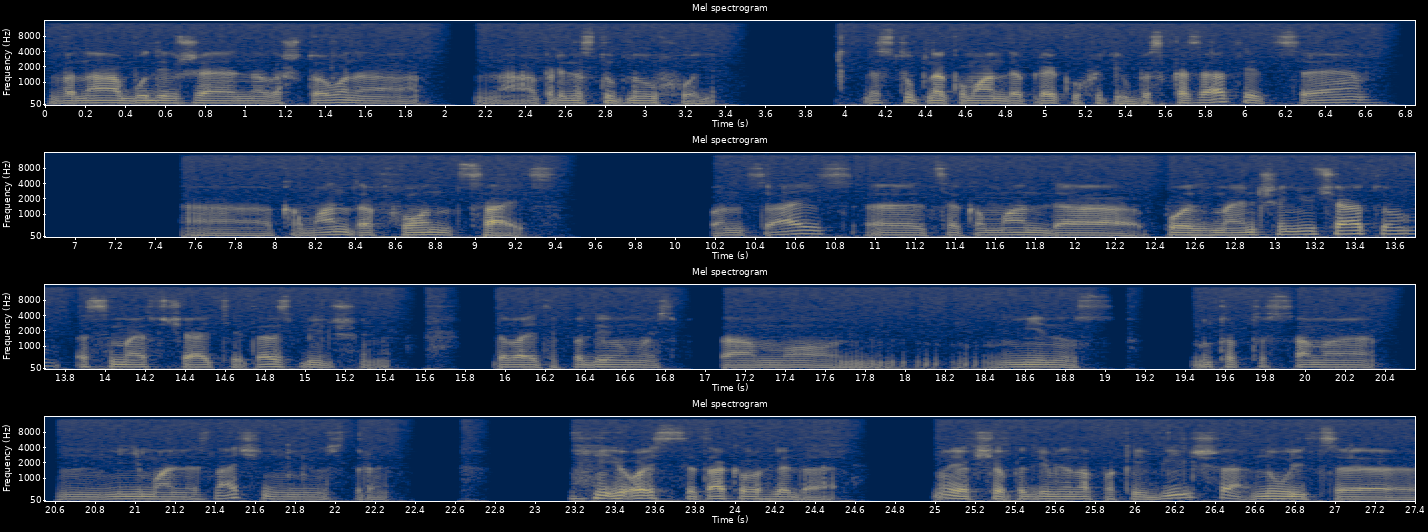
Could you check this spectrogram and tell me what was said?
Вона буде вже налаштована на, при наступному вході. Наступна команда, про яку хотів би сказати, це е, команда Font Size. Font Size е, це команда по зменшенню чату, SMS в чаті та збільшенню. Давайте подивимось, поставимо мінус, ну тобто саме мінімальне значення, мінус 3. І ось це так виглядає. Ну, якщо потрібно навпаки більше, 0 це,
